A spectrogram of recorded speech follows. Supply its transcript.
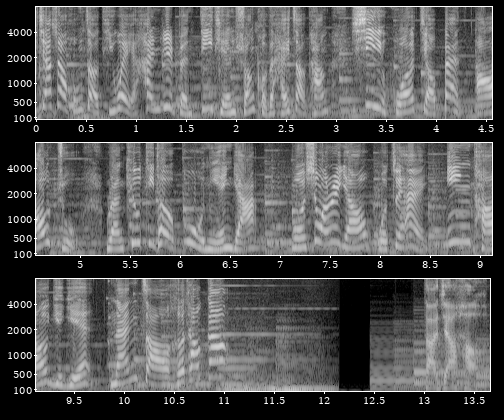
加上红枣提味和日本低甜爽口的海藻糖，细火搅拌熬煮，软 Q 剔透不粘牙。我是王瑞瑶，我最爱樱桃爷爷南枣核桃糕。大家好。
